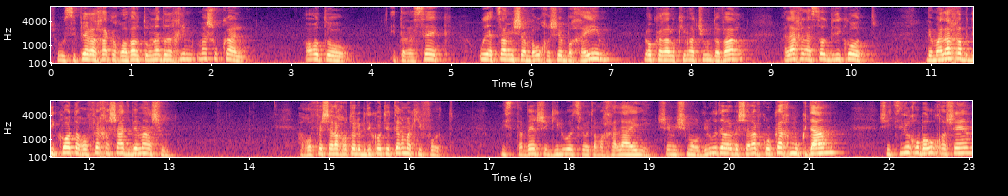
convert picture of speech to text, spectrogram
שהוא סיפר אחר כך, הוא עבר תאונת דרכים, משהו קל. האוטו התרסק, הוא יצא משם ברוך השם בחיים, לא קרה לו כמעט שום דבר, הלך לעשות בדיקות. במהלך הבדיקות הרופא חשד במשהו. הרופא שלח אותו לבדיקות יותר מקיפות. מסתבר שגילו אצלו את המחלה ההיא, השם ישמור. גילו אותה אבל בשלב כל כך מוקדם, שהצליחו ברוך השם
